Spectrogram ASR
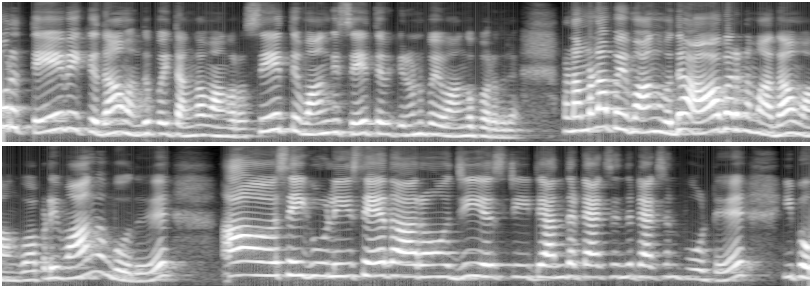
ஒரு தேவைக்கு தான் வந்து போய் தங்கம் வாங்குறோம். சேர்த்து வாங்கி சேர்த்து வைக்கணும்னு போய் வாங்க போகிறது இப்போ நம்மளாம் போய் வாங்கும்போது ஆபரணமாக தான் வாங்குவோம். அப்படி வாங்கும்போது செய்கூலி சேதாரம் ஜிஎஸ்டி அந்த டேக்ஸ் இந்த டேக்ஸ்னு போட்டு இப்போ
